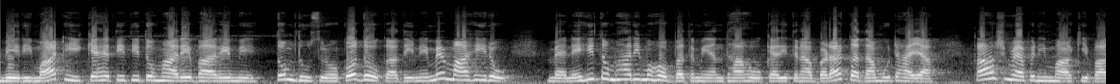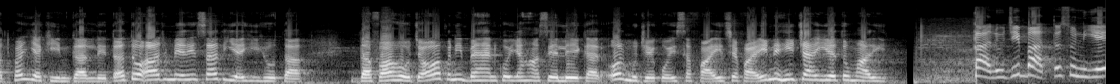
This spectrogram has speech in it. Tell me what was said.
मेरी माँ ठीक कहती थी तुम्हारे बारे में। तुम दूसरों को धोखा देने में माहिर हो। मैंने ही तुम्हारी मोहब्बत में अंधा होकर इतना बड़ा कदम उठाया। काश मैं अपनी माँ की बात पर यकीन कर लेता तो आज मेरे साथ यही होता। दफ़ा हो जाओ अपनी बहन को यहाँ से लेकर और मुझे कोई सफ़ाई सफ़ाई नहीं चाहिए तुम्हारी। कालू जी बात तो सुनिए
